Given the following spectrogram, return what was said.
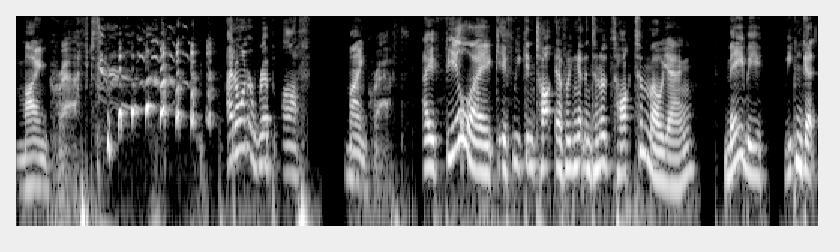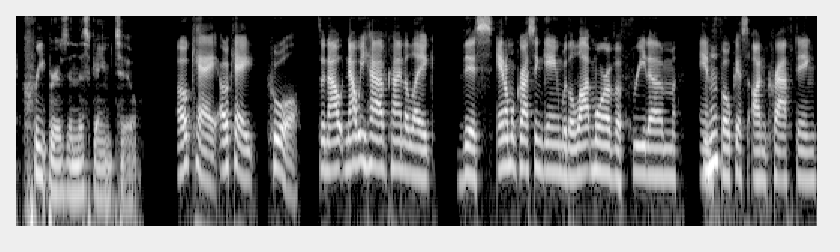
Minecraft. I don't want to rip off Minecraft. I feel like if we can talk, if we can get Nintendo to talk to Mojang, maybe we can get creepers in this game too. Okay, okay, cool. So now now we have kind of like this Animal Crossing game with a lot more of a freedom and Mhm. focus on crafting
